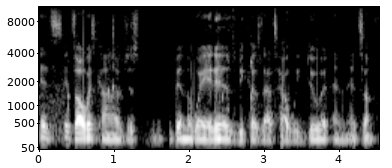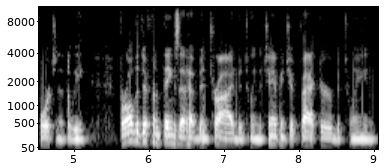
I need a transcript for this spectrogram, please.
It's it's always kind of just been the way it is because that's how we do it, and it's unfortunate that we, for all the different things that have been tried between the championship factor, between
